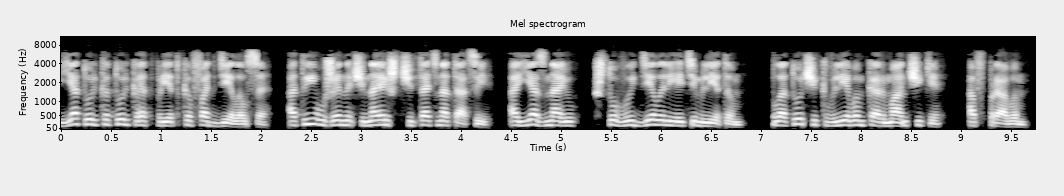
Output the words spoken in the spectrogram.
Я только-только от предков отделался, а ты уже начинаешь читать нотации. А я знаю, что вы делали этим летом. Платочек в левом карманчике, а в правом.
